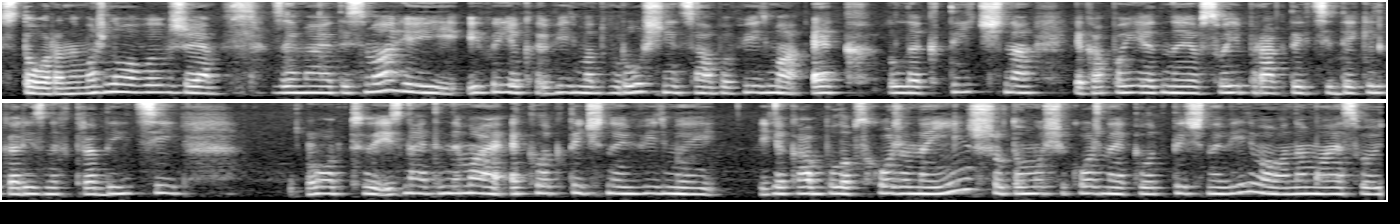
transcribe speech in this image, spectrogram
сторони. Можливо, ви вже займаєтесь магією, і ви як відьма-дворушниця або відьма еклектична, яка поєднує в своїй практиці декілька різних традицій. От, і знаєте, немає еклектичної відьми, яка була б схожа на іншу, тому що кожна еклектична відьма вона має свою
